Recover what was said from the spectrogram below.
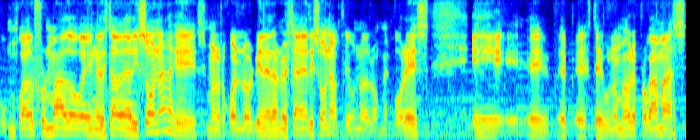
un jugador formado en el estado de Arizona, eh, si mal no recuerdo, viene de la Universidad de Arizona, que es uno de los mejores, este, uno de los mejores programas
